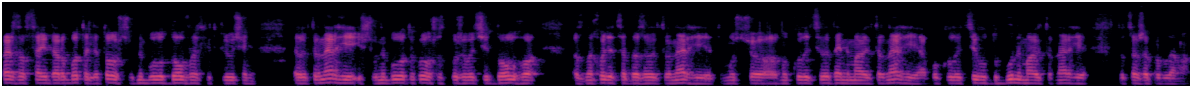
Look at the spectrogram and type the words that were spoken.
перш за все йде робота для того, щоб не було довгих відключень електроенергії, і щоб не було такого, що споживачі довго знаходяться без електроенергії, тому що ну коли цілий день немає електроенергії, або коли цілу добу немає електроенергії, то це вже проблема.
